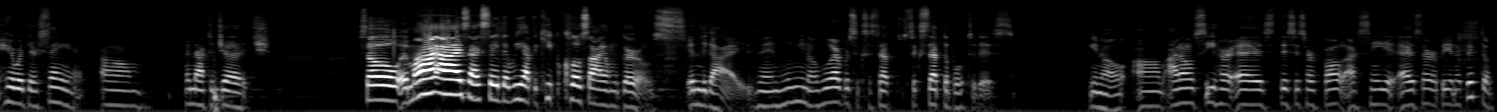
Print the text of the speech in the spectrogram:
hear what they're saying, um, and not to judge. So in my eyes, I say that we have to keep a close eye on the girls and the guys, and who you know whoever's accept, acceptable to this. You know, um, I don't see her as this is her fault. I see it as her being a victim.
